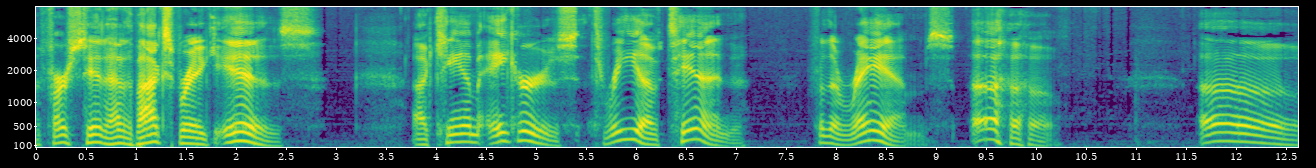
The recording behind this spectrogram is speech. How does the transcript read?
The first hit out of the box break is a Cam Akers, three of ten for the Rams. Oh, oh,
